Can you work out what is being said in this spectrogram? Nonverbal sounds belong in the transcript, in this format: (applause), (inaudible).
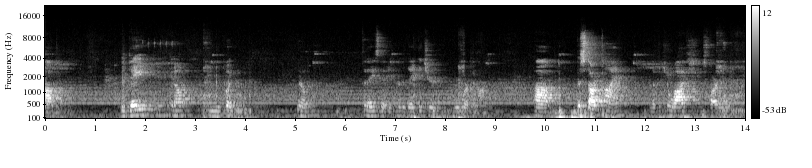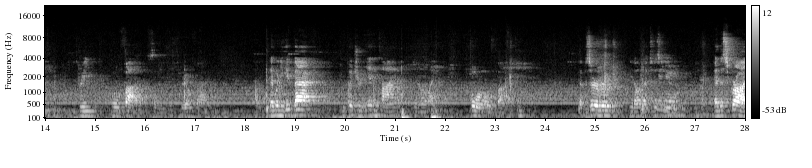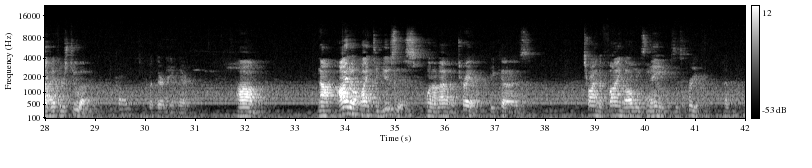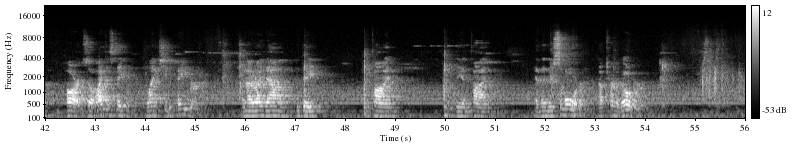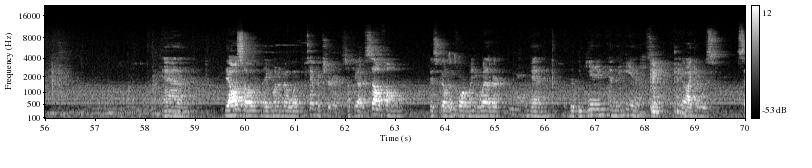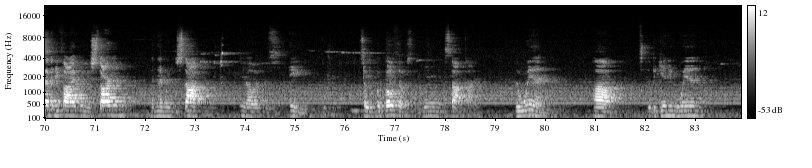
Um, the date, you know, you would put, you know, today's date or the date that you're, you're working on. Um, the start time, look at your watch, you started at 3.05, so you put 3.05. Then when you get back, you put your end time, you know, like 4.05. Observer, you know, that's just you. And the scribe, if there's two of them. Their name there. Um, now, I don't like to use this when I'm out on the trail because trying to find all these names is pretty hard. So I just take a blank sheet of paper and I write down the date, the time, the end time, and then there's some more. Now turn it over. They also, they want to know what the temperature is. So if you have a cell phone, just go to Fort Wayne weather and the beginning and the end. You know, like it was 75 when you started, and then when you stopped, you know, it was 80. So you put both those, beginning and stop time. The wind, um, the beginning wind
